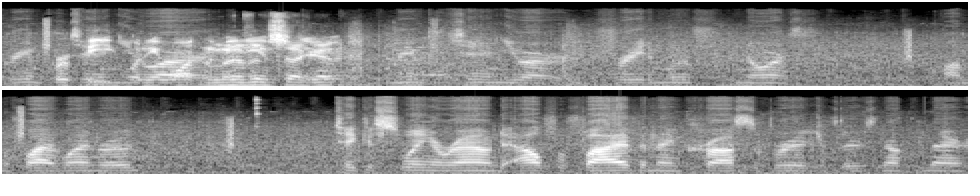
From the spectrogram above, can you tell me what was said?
Green platoon, Repeat, what do you want the 11 mediums to second. Green platoon, you are free to move north on the 5 line road. Take a swing around Alpha 5 and then cross the bridge if there's nothing there.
